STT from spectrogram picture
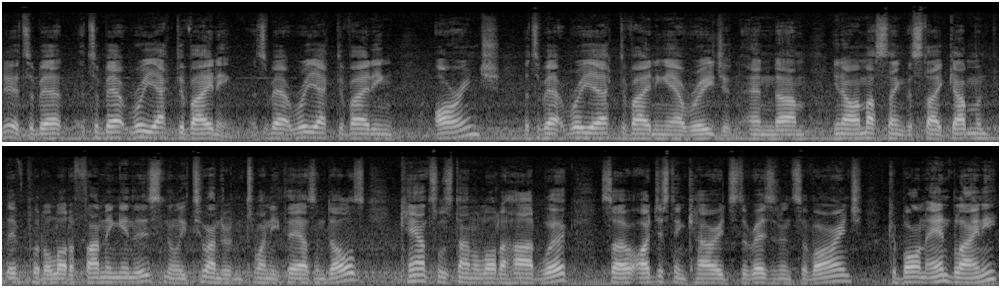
Yeah, it's about it's about reactivating. It's about reactivating Orange. It's about reactivating our region. And um, you know, I must thank the state government. They've put a lot of funding into this, nearly two hundred and twenty thousand dollars. Council's done a lot of hard work. So I just encourage the residents of Orange, Cabonne, and Blayney,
